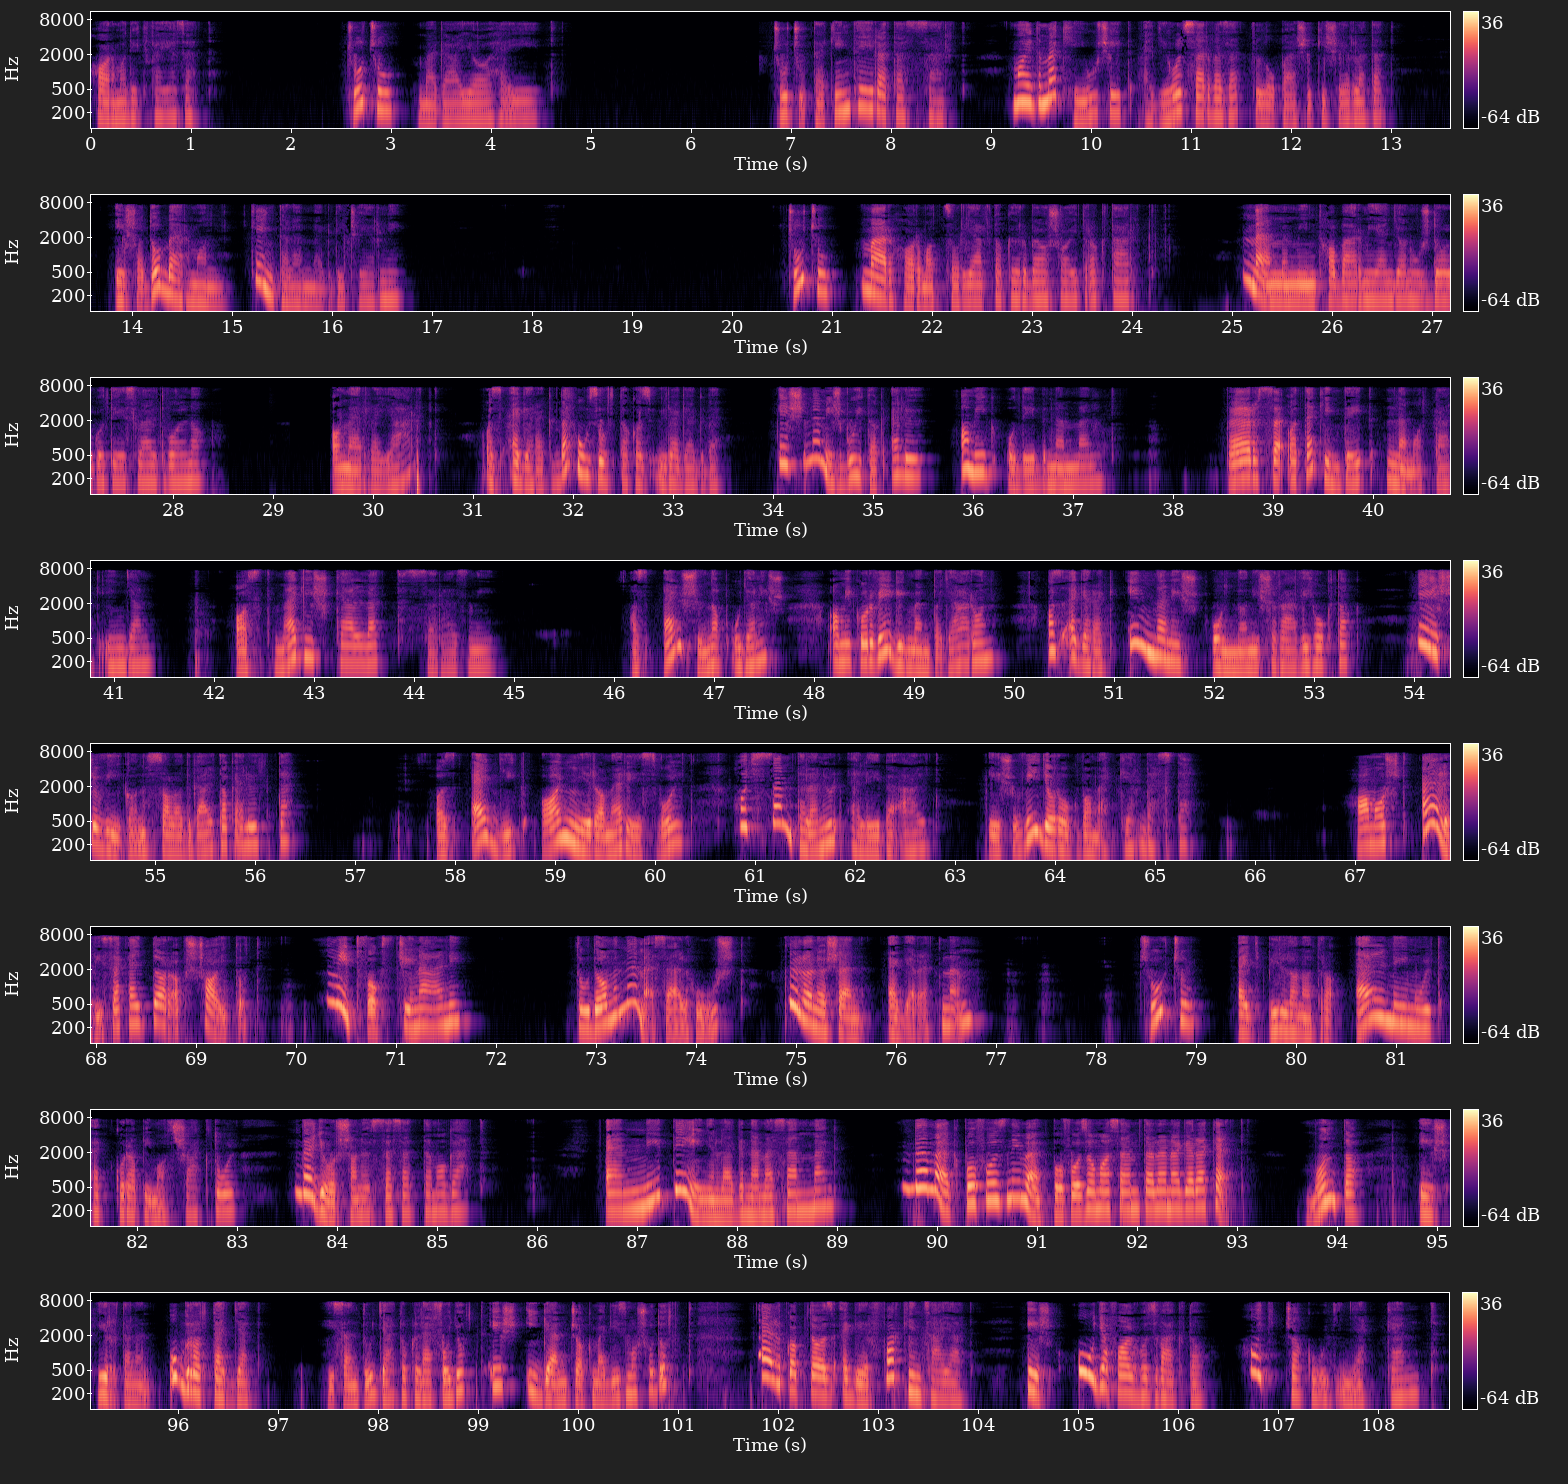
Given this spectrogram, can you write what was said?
Harmadik fejezet Csúcsú megállja a helyét. Csúcsú tekintélyre tesz szert, majd meghiúsít egy jól szervezett lopási kísérletet, és a Doberman kénytelen megdicsérni. Csúcsú már harmadszor járta körbe a sajtraktárt. Nem, mintha bármilyen gyanús dolgot észlelt volna. Amerre járt, az egerek behúzódtak az üregekbe, és nem is bújtak elő, amíg odébb nem ment. Persze a tekintét nem adták ingyen. Azt meg is kellett szerezni. Az első nap ugyanis, amikor végigment a gyáron, az egerek innen is, onnan is rávihogtak, és vígan szaladgáltak előtte. Az egyik annyira merész volt, hogy szemtelenül elébe állt, és vigyorogva megkérdezte. Ha most elviszek egy darab sajtot, mit fogsz csinálni? Tudom, nem eszel húst, különösen egeret nem. Csúcsú egy pillanatra elnémult ekkora pimaszságtól, de gyorsan összeszedte magát. Enni tényleg nem eszem meg, de megpofozni megpofozom a szemtelen egereket, mondta, és hirtelen ugrott egyet, hiszen tudjátok, lefogyott, és igencsak megizmosodott, elkapta az egér farkincáját, és úgy a falhoz vágta, hogy csak úgy nyekkent.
